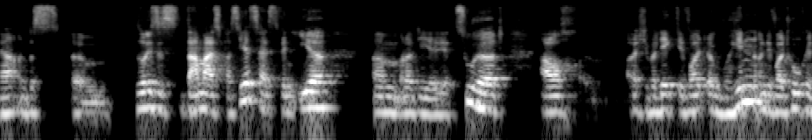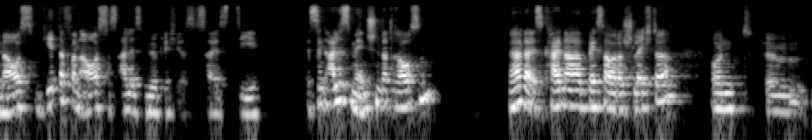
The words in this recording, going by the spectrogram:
Ja, und das, ähm, so ist es damals passiert. Das heißt, wenn ihr ähm, oder die ihr zuhört, auch euch überlegt, ihr wollt irgendwo hin und ihr wollt hoch hinaus, geht davon aus, dass alles möglich ist. Das heißt, die, es sind alles Menschen da draußen, ja, da ist keiner besser oder schlechter. Und ähm,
